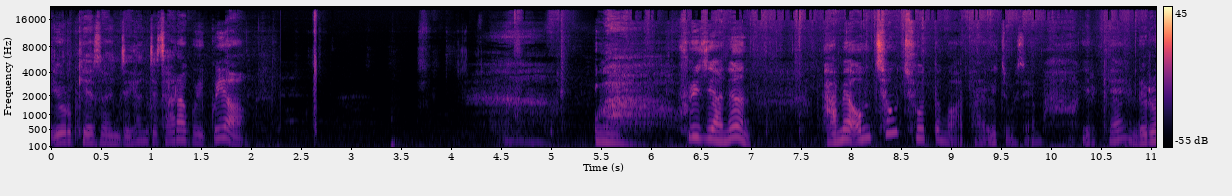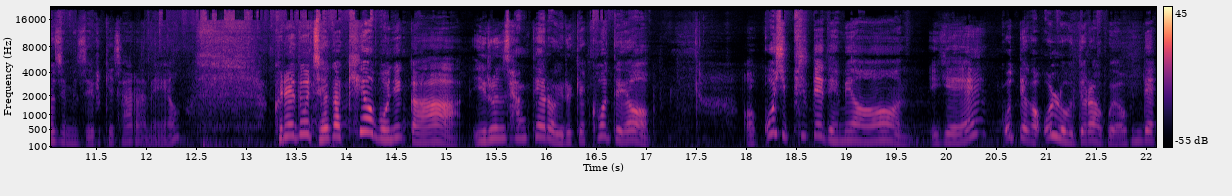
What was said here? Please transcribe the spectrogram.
이렇게 해서 이제 현재 자라고 있고요. 와 프리지아는 밤에 엄청 추웠던 것 같아요. 여기 좀 보세요. 막 이렇게 늘어지면서 이렇게 자라네요. 그래도 제가 키워 보니까 이런 상태로 이렇게 커도요. 어, 꽃이 필 때 되면 이게 꽃대가 올라오더라고요. 근데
